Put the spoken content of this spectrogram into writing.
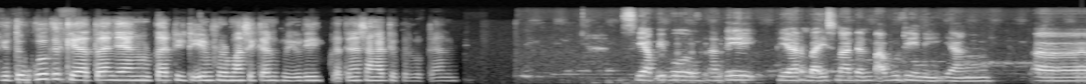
Ditunggu kegiatan yang tadi diinformasikan Bu Yuli, katanya sangat diperlukan. Siap Ibu, nanti biar Mbak Isma dan Pak Budi ini yang uh,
